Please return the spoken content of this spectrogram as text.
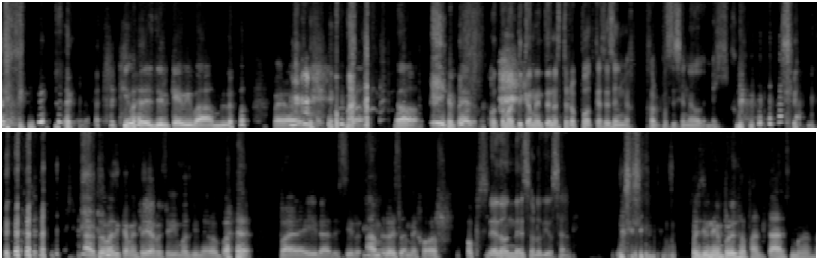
Iba a decir que viva AMLO, pero no, no, qué pedo. Automáticamente nuestro podcast es el mejor posicionado de México. Automáticamente ya recibimos dinero para, para ir a decir AMLO es la mejor opción. ¿De dónde? Solo Dios sabe. Pues de una empresa fantasma.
